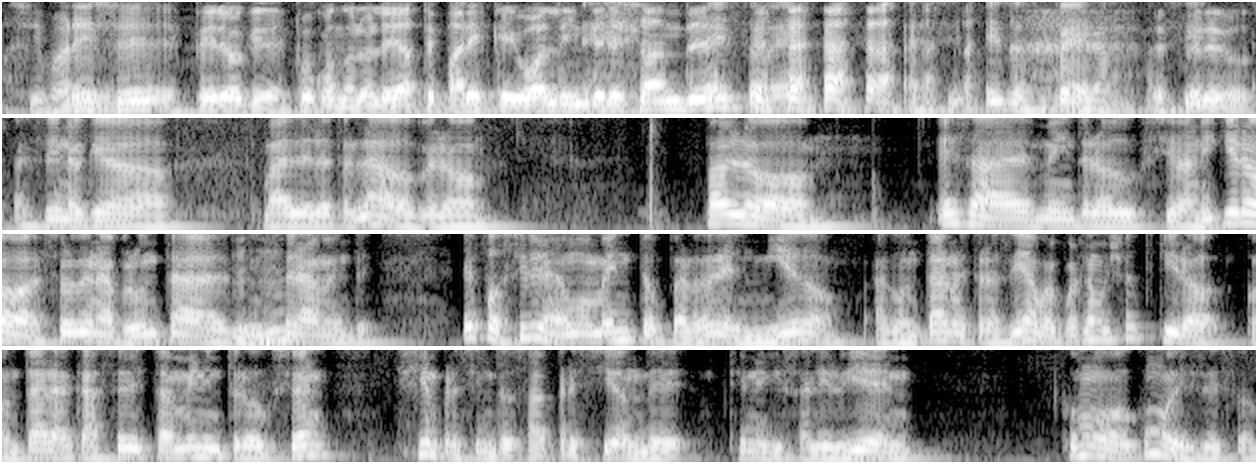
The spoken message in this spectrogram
Así parece, espero que después cuando lo leas te parezca igual de interesante. eso, eso espero. Así, así no queda mal del otro lado, pero Pablo, esa es mi introducción y quiero hacerte una pregunta sinceramente. ¿Es posible en algún momento perder el miedo a contar nuestras ideas? Porque, por ejemplo, yo quiero contar acá, hacer esta mini introducción, siempre siento esa presión de tiene que salir bien, ¿Cómo, cómo es eso?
